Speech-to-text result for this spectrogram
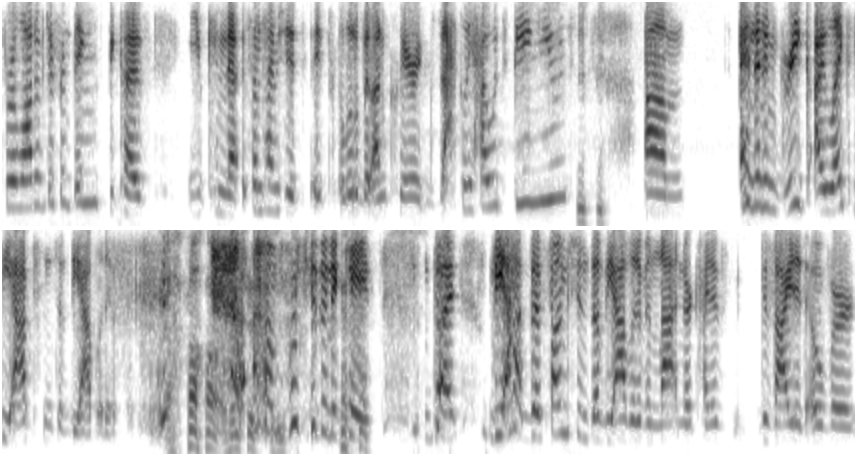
for a lot of different things because you can sometimes it's, it's a little bit unclear exactly how it's being used. um, and then in Greek, I like the absence of the ablative, oh, um, which isn't a case. but the the functions of the ablative in Latin are kind of divided over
